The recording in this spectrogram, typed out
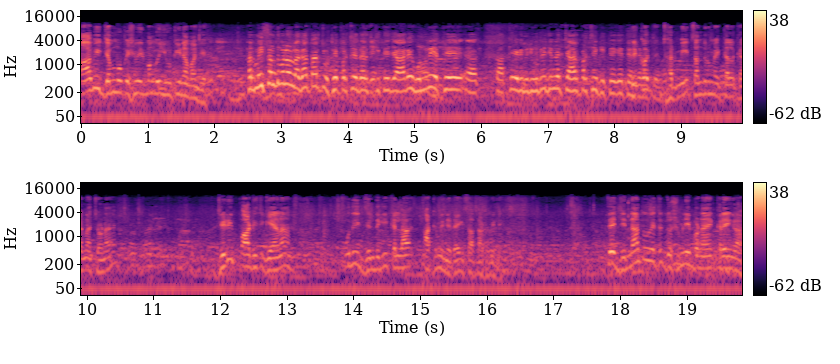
ਆ ਵੀ ਜੰਮੂ ਕਸ਼ਮੀਰ ਵਾਂਗੂ ਯੂਟੀ ਨਾ ਬਣ ਜੇ ਹਰਮੀਤ ਸੰਧੂ ਵੱਲੋਂ ਲਗਾਤਾਰ ਝੂਠੇ ਪਰਚੇ ਦਰਜ ਕੀਤੇ ਜਾ ਰਹੇ ਹੁਣ ਵੀ ਇੱਥੇ ਕਾਕੇ ਜਿਹੜੀ ਮੌਜੂਦ ਨੇ ਜਿਨ੍ਹਾਂ ਚਾਰ ਪਰਚੇ ਕੀਤੇ ਗਏ ਤਿੰਨ ਦੇਖੋ। ਹਰਮੀਤ ਸੰਧੂ ਨੂੰ ਮੈਂ ਗੱਲ ਕਹਿਣਾ ਚਾਹਣਾ ਹੈ। ਜਿਹੜੀ ਪਾਰਟੀ 'ਚ ਗਿਆ ਨਾ ਉਹਦੀ ਜ਼ਿੰਦਗੀ ਕੱਲਾ 8 ਮਹੀਨੇ ਰਹਿ ਗਈ 7-8 ਮਹੀਨੇ। ਤੇ ਜਿੰਨਾ ਤੂੰ ਇੱਥੇ ਦੁਸ਼ਮਣੀ ਬਣਾਏ ਕਰੇਗਾ,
